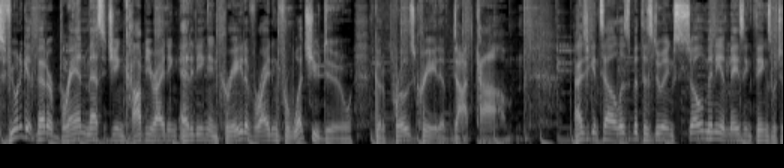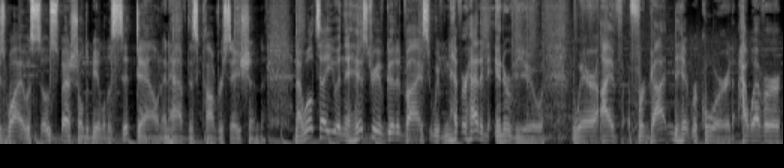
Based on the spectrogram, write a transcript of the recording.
So, if you want to get better brand messaging, copywriting, editing, and creative writing for what you do, go to prosecreative.com. As you can tell, Elizabeth is doing so many amazing things, which is why it was so special to be able to sit down and have this conversation. Now, I will tell you, in the history of good advice, we've never had an interview where I've forgotten to hit record. However,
